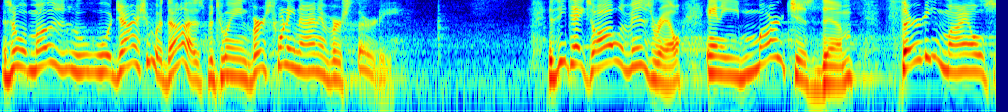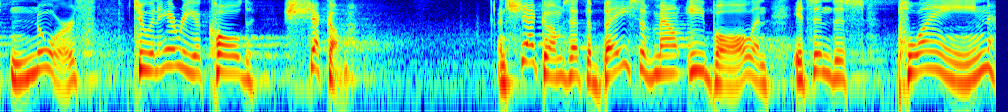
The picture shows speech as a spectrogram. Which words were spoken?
And so, what, Moses, what Joshua does between verse 29 and verse 30 is he takes all of Israel and he marches them 30 miles north to an area called Shechem. And Shechem's at the base of Mount Ebal, and it's in this plain.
